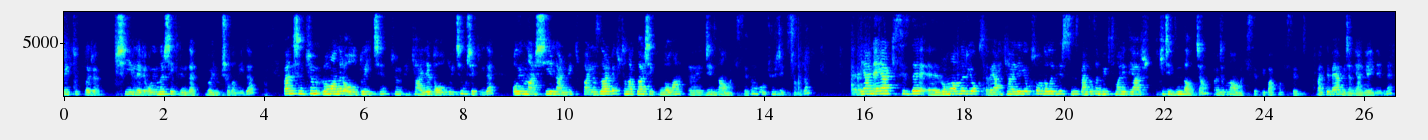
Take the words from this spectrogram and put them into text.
mektupları, şiirleri, oyunları şeklinde bölünmüş olanıydı. Ben de şimdi tüm romanları olduğu için, tüm hikayeleri de olduğu için bu şekilde oyunlar, şiirler, mektuplar, yazılar ve tutanaklar şeklinde olan e, cildini almak istedim. Bu üçüncü cildi sanırım. E, yani eğer ki sizde e, romanları yoksa veya hikayeleri yoksa onu da alabilirsiniz. Ben zaten büyük ihtimalle diğer iki cildini de alacağım. Önce bunu almak istedim, bir bakmak istedim. Belki de beğenmeyeceğim yani yayın evine.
